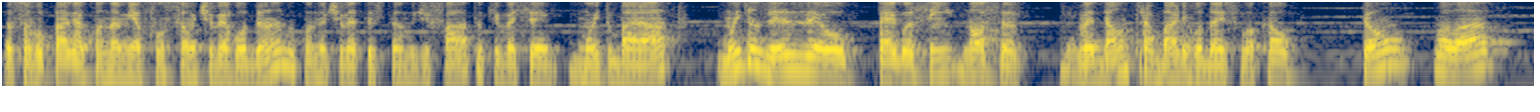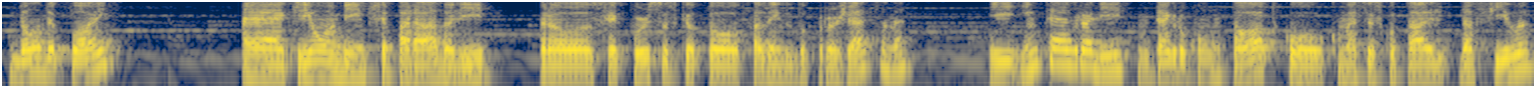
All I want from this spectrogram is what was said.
eu só vou pagar quando a minha função estiver rodando, quando eu estiver testando de fato, que vai ser muito barato. Muitas vezes eu pego assim, nossa, vai dar um trabalho rodar esse local. Então, vou lá, dou um deploy, é, crio um ambiente separado ali para os recursos que eu estou fazendo do projeto, né? E integro ali, integro com um tópico, começo a escutar da fila.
